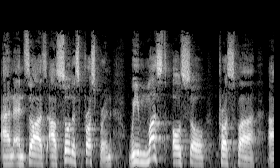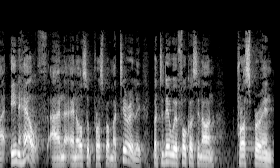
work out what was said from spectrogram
and, and so as our soul is prospering, we must also prosper uh, in health and, and also prosper materially. But today we're focusing on prospering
